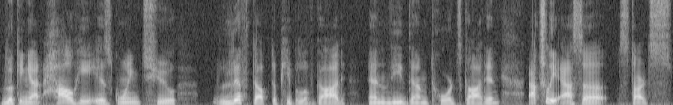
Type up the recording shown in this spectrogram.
looking at how he is going to lift up the people of God and lead them towards God. And actually, Asa starts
